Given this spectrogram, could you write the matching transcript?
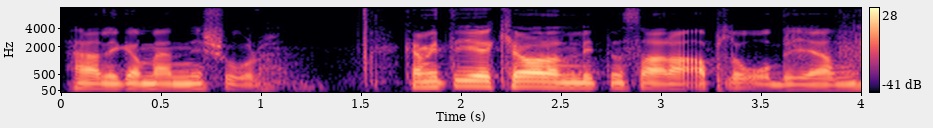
härliga människor. Kan vi inte ge kören en liten så här applåd igen?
